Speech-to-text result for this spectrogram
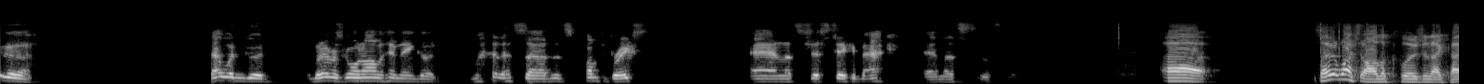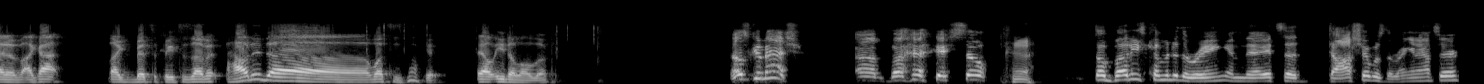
Ugh. that wasn't good. Whatever's going on with him ain't good. let's uh, let's pump the brakes and let's just take it back and let's let's. Uh, so I didn't watch all the collision. I kind of I got like bits and pieces of it. How did uh what's his bucket? El Idolo look. That was a good match. Uh, but so So Buddy's coming to the ring, and uh, it's a Dasha was the ring announcer,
